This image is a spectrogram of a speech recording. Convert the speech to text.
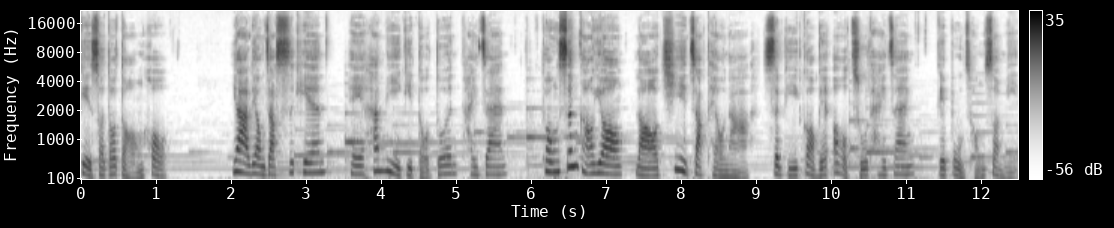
解说得当好。也两则事件系哈米吉多顿大战，同圣羔羊老七只头拿十几个的恶处大战嘅补充说明。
